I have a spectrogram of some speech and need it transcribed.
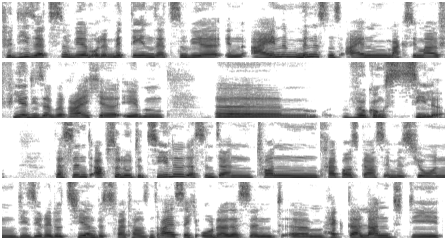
für die setzen wir oder mit denen setzen wir in einem, mindestens einem, maximal vier dieser Bereiche eben ähm, Wirkungsziele. Das sind absolute Ziele. Das sind dann Tonnen Treibhausgasemissionen, die sie reduzieren bis 2030 oder das sind ähm, Hektar Land, die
